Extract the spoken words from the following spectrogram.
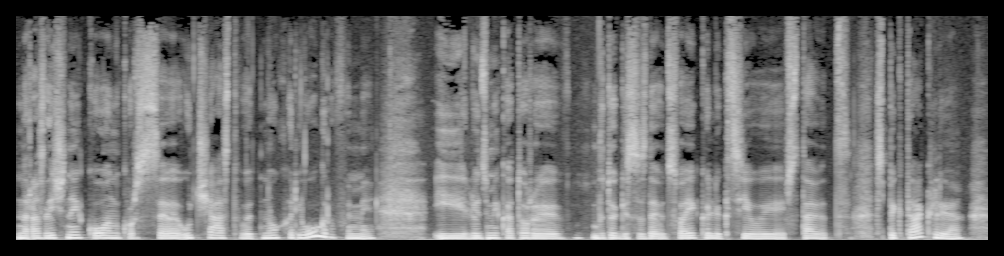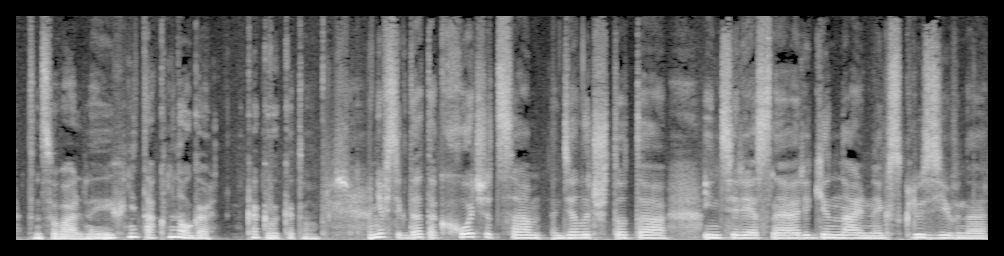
на различные конкурсы, участвуют, но хореографами и людьми, которые в итоге создают свои коллективы, ставят спектакли танцевальные, их не так много. Как вы к этому пришли? Мне всегда так хочется делать что-то интересное, оригинальное, эксклюзивное.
